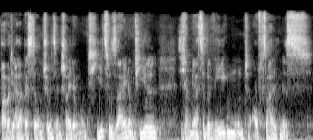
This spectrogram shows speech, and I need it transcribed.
war aber die allerbeste und schönste Entscheidung. Und hier zu sein und hier sich am Meer zu bewegen und aufzuhalten, ist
